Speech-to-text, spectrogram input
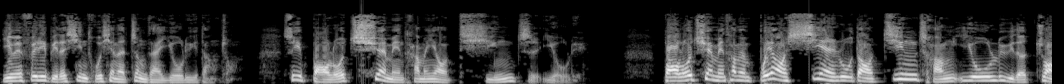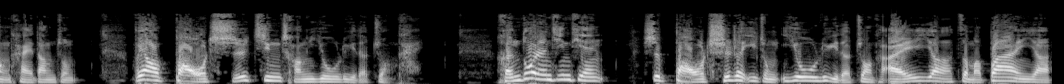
因为菲利比的信徒现在正在忧虑当中，所以保罗劝勉他们要停止忧虑。保罗劝勉他们不要陷入到经常忧虑的状态当中，不要保持经常忧虑的状态。很多人今天是保持着一种忧虑的状态，哎呀，怎么办呀？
